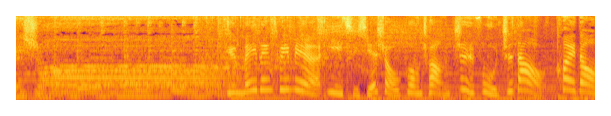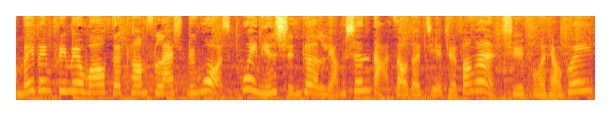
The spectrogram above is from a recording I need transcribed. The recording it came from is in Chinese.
Maybank Premier 一起携手共创致富之道，快到 Maybank Premier Wealth.com/slash rewards 为您寻个量身打造的解决方案，需符合条规。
